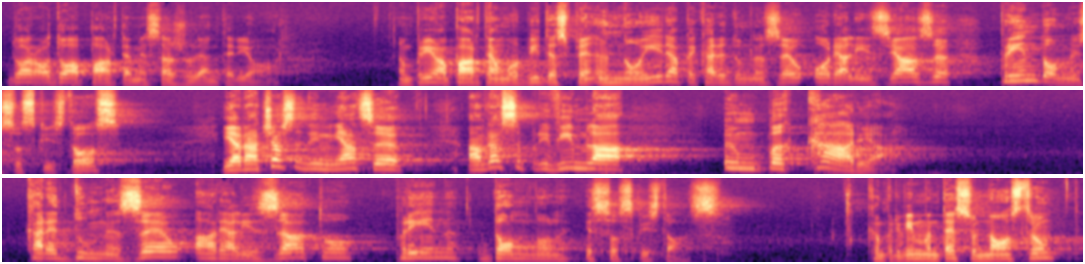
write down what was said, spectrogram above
doar a doua parte a mesajului anterior. În prima parte am vorbit despre înnoirea pe care Dumnezeu o realizează prin Domnul Isus Hristos, iar în această dimineață am vrea să privim la împăcarea care Dumnezeu a realizat-o prin Domnul Isus Hristos. Când privim în textul nostru,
